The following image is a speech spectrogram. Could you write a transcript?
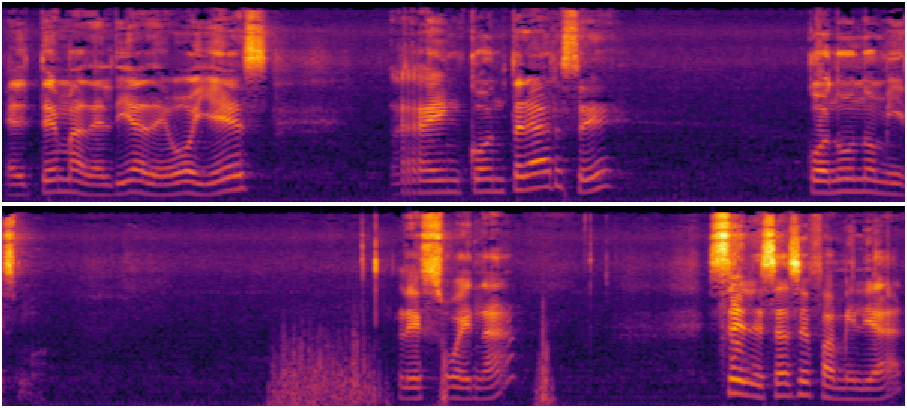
el tema del día de hoy es reencontrarse con uno mismo. ¿Les suena? ¿Se les hace familiar?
